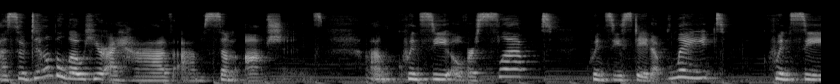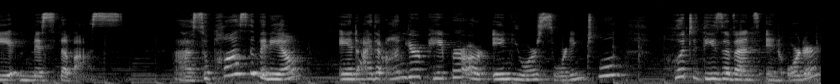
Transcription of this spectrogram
Uh, so down below here, I have um, some options. Um, Quincy overslept, Quincy stayed up late, Quincy missed the bus. Uh, so pause the video and either on your paper or in your sorting tool, put these events in order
